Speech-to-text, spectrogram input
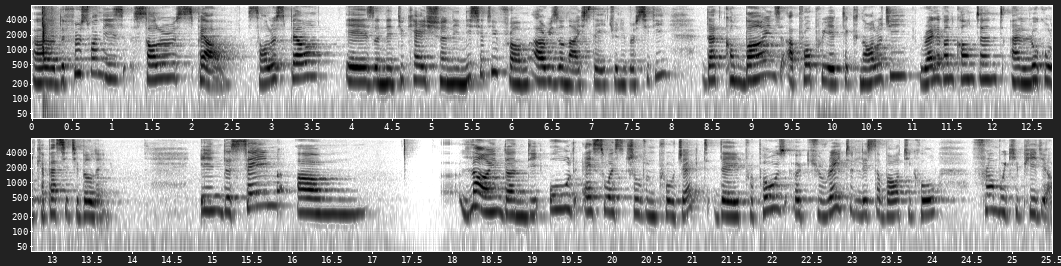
Uh, the first one is Solar Spell. Solar Spell is an education initiative from Arizona State University that combines appropriate technology, relevant content, and local capacity building. In the same um, line than the old SOS Children project, they propose a curated list of articles from Wikipedia.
